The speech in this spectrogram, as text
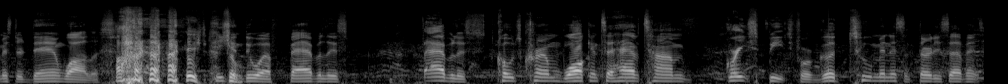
Mr. Dan Wallace. All right. He So- can do a fabulous, fabulous Coach Krim walk into halftime. Great speech for a good two minutes and 30 seconds.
